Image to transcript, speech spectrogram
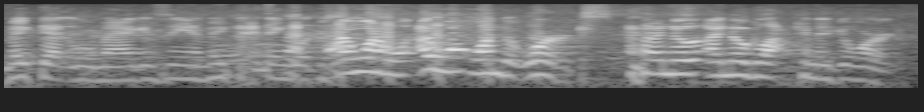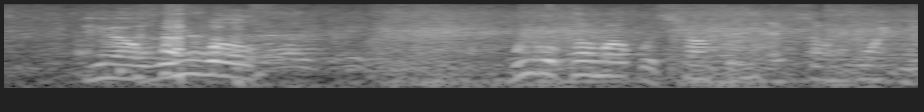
Make that little magazine and make that thing work. 'Cause I want I want one that works. I know I know Glock can make it work. You know, we will we will come up with something at some point new.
